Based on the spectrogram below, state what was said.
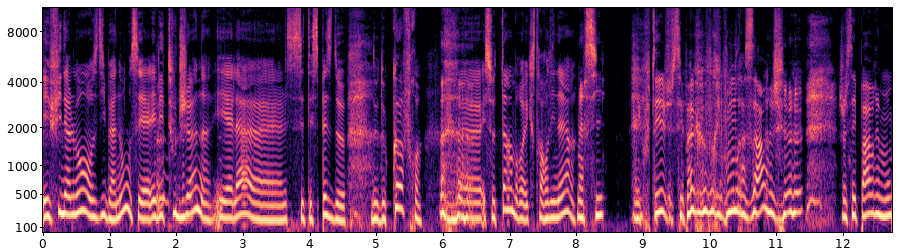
Et finalement, on se dit, bah non, elle est toute jeune et elle a euh, cette espèce de, de, coffre et ce timbre extraordinaire. Merci. Écoutez, je ne sais pas quoi vous répondre à ça. Je ne sais pas vraiment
